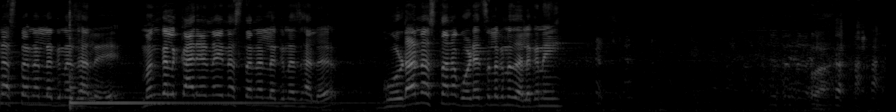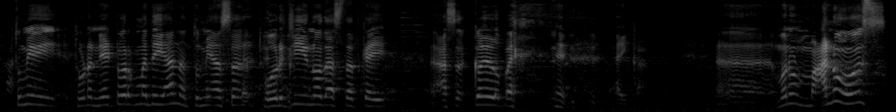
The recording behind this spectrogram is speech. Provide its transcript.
नसताना लग्न झालंय मंगल कार्यालय नसताना लग्न झालं घोडा नसताना घोड्याचं लग्न झालं का नाही? तुम्ही थोडं नेटवर्कमध्ये या ना तुम्ही असं फोर जी विनोद असतात काही असं कळलं पाहिजे. ऐका. म्हणून माणूस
